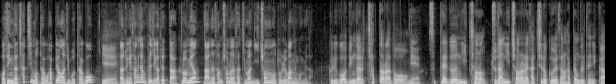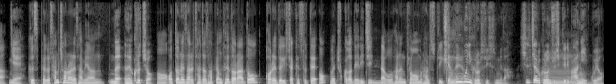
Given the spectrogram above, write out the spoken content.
어딘가 찾지 못하고 합병하지 못하고 예. 나중에 상장 폐지가 됐다. 그러면 나는 3,000원에 샀지만 2,000원으로 돌려받는 겁니다. 그리고 어딘가를 찾더라도 예. 스펙은 2,000원 주당 2,000원의 가치로 그 회사랑 합병될 테니까 예. 그 스펙을 3,000원에 사면 네, 네, 그렇죠. 어, 어떤 회사를 찾아서 합병되더라도 거래되기 시작했을 때 어, 왜 주가가 내리지? 라고 하는 경험을 할 수도 있겠네요. 충분히 그럴 수 있습니다. 실제로 그런 주식들이 많이 있고요.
